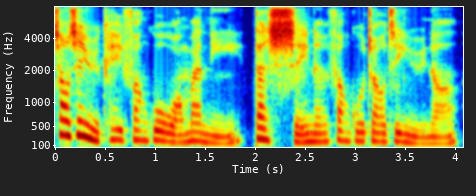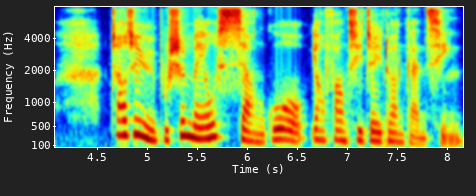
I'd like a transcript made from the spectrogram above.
赵靖宇可以放过王曼妮，但谁能放过赵靖宇呢？赵靖宇不是没有想过要放弃这段感情，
